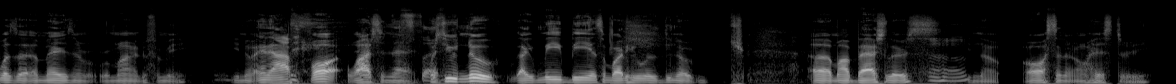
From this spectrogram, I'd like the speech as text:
was an amazing reminder for me. You know, and I fought watching that, but you knew, like me being somebody who was, you know, tr- uh, my bachelor's, Mhm. you know, all centered on history.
